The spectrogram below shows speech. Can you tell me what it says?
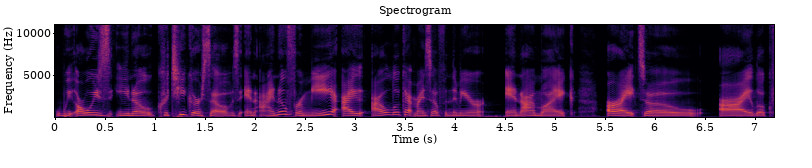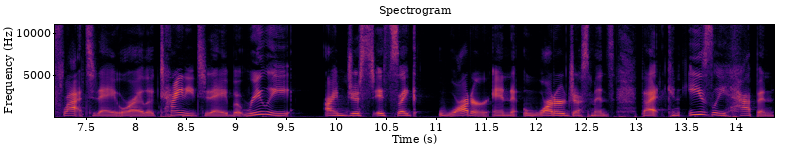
we always you know critique ourselves and i know for me i i'll look at myself in the mirror and i'm like all right so i look flat today or i look tiny today but really i'm just it's like water and water adjustments that can easily happen.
